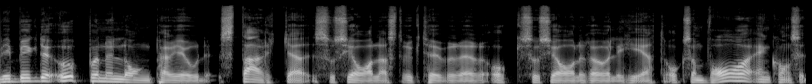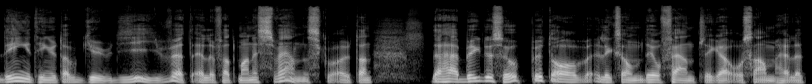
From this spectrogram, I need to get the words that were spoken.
vi byggde upp under en lång period starka sociala strukturer och social rörlighet och som var en konst. Det är ingenting utav Gud givet eller för att man är svensk. Va? Utan det här byggdes upp utav liksom det offentliga och samhället.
